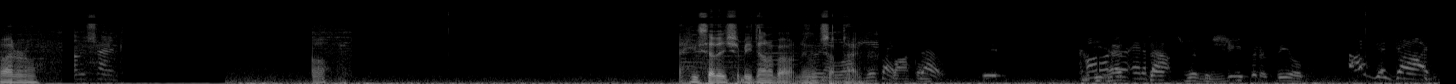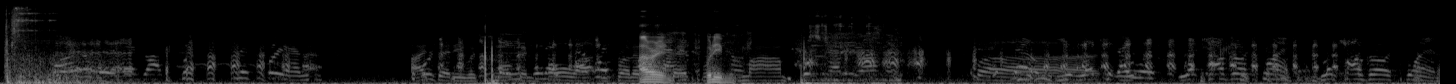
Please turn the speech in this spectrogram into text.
so I don't know. I'm just trying to. Oh. He said they should be done about noon sometime. lock Okay, so He had and sex with a sheep in a field. oh good God, Connor and like his friends. I said he was smoking a pole out in front of I don't even- what do you- friend's mom. Just drop you off. No, let, they were let cowgirl explain. Let cowgirl explain.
